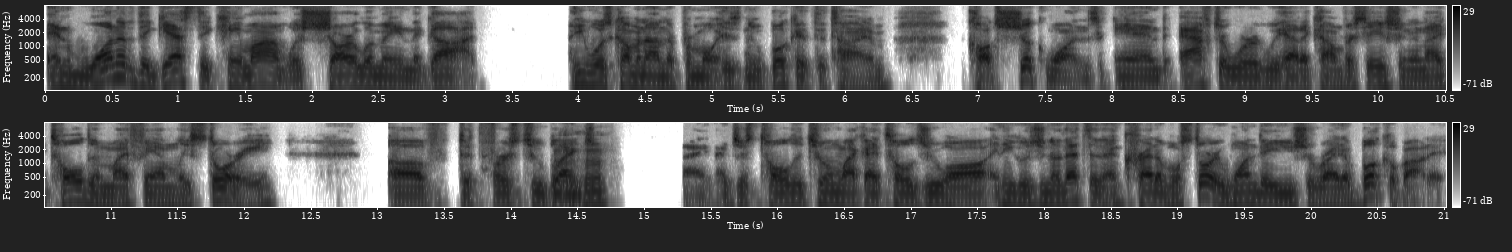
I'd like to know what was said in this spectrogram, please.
And one of the guests that came on was Charlamagne Tha God. He was coming on to promote his new book at the time called Shook Ones. And afterward, we had a conversation and I told him my family story of the first two black Mhm. I, I just told it to him like I told you all. And he goes, You know, that's an incredible story. One day you should write a book about it.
